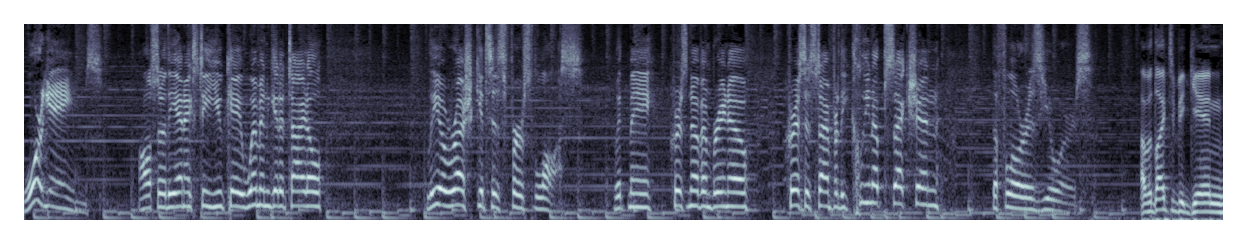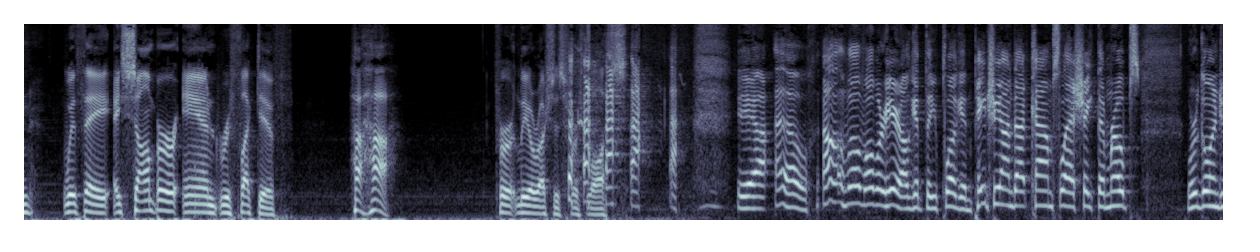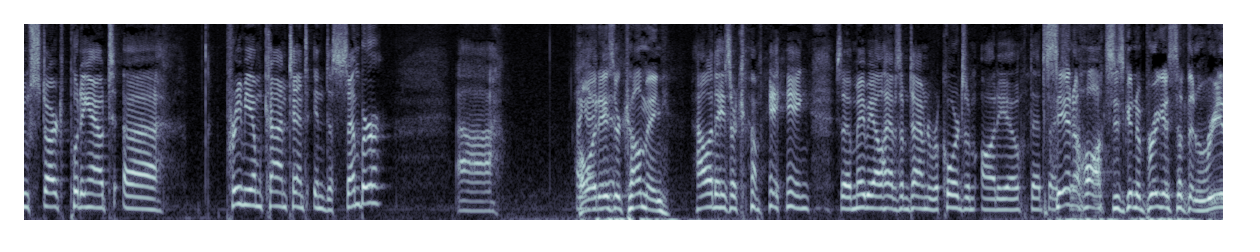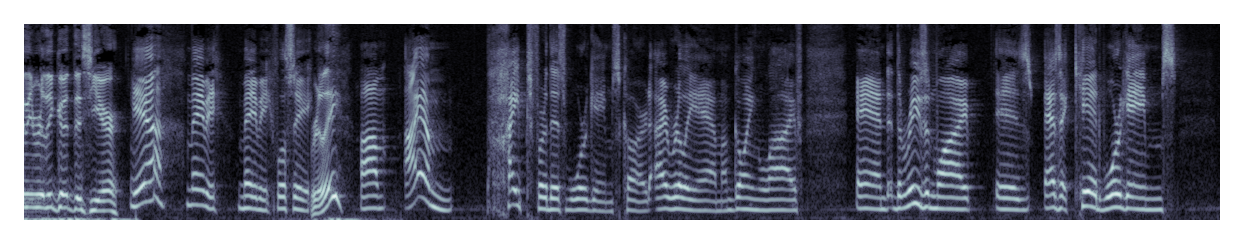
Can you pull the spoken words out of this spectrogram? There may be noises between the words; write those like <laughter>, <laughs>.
War Games. Also, the NXT UK women get a title. Lio Rush gets his first loss. With me, Chris Novembrino. Chris, it's time for the cleanup section. The floor is yours. I would like to begin with a, a somber and reflective ha ha for Lio Rush's first <laughs> loss. Yeah. Oh, oh, well, while we're here, I'll get the plug in. Patreon.com slash shake them ropes. We're going to start putting out uh, premium content in December. Uh, Holidays get- are coming. holidays are <laughs> coming, so maybe I'll have some time to record some audio. That's Santa Hawks is going to bring us something really, really good this year. Yeah, maybe, maybe we'll see. Really? Um, I am hyped for this War Games card. I really am. I'm going live, and the reason why is as a kid, War Games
